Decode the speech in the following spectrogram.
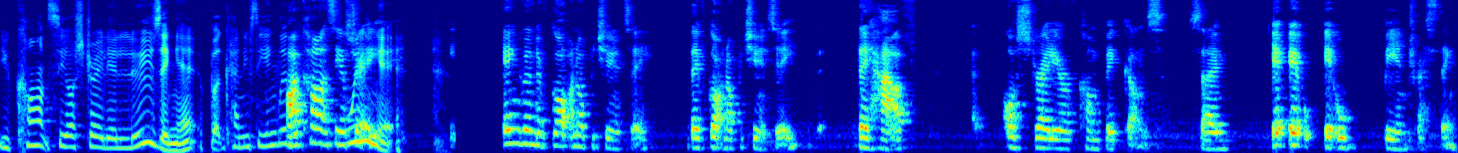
You can't see Australia losing it, but can you see England I can't see Australia winning it? England have got an opportunity. They've got an opportunity. They have. Australia have come big guns. So it it it will be interesting.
